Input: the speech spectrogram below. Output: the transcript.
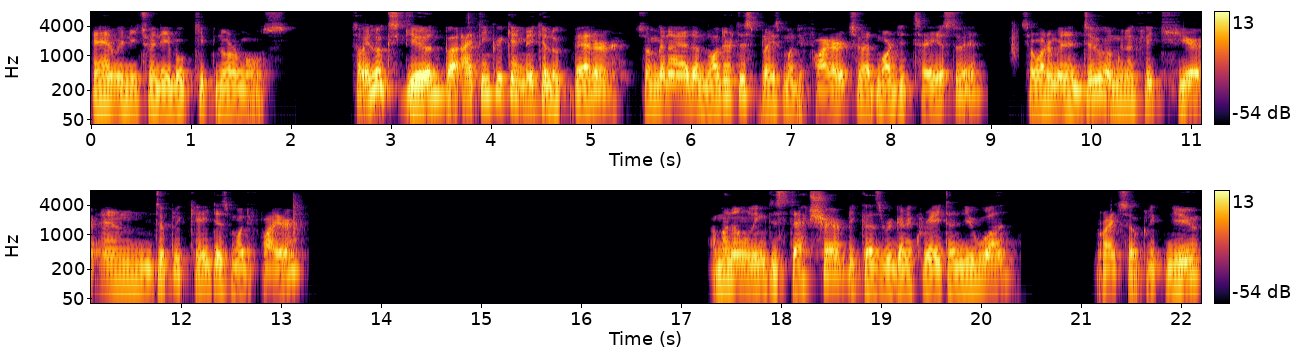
And we need to enable keep normals. So it looks good, but I think we can make it look better. So I'm gonna add another displace modifier to add more details to it. So what I'm gonna do, I'm gonna click here and duplicate this modifier. I'm gonna unlink this texture because we're gonna create a new one. All right, so click new.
